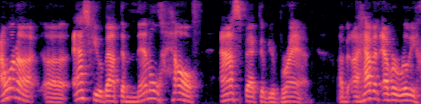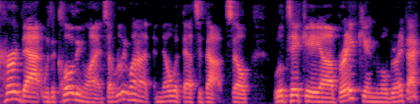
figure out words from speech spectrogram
I want to uh, ask you about the mental health aspect of your brand. I, I haven't ever really heard that with a clothing line, so I really want to know what that's about. So We'll take a uh, break and we'll be right back.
